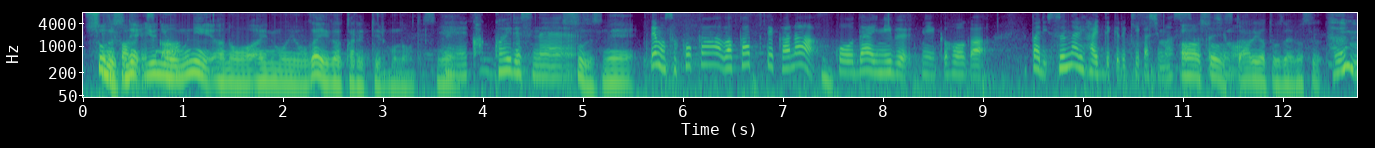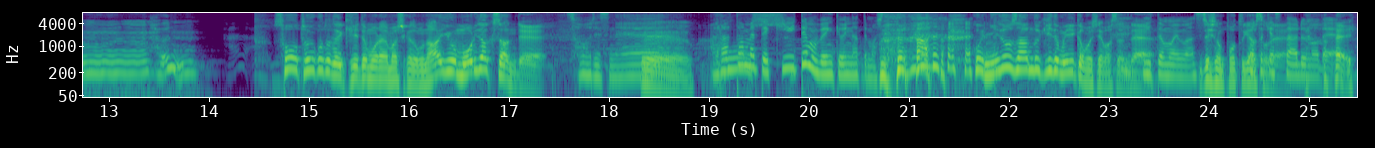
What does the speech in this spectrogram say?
そうですね。ユニフォームにあのアイヌ模様が描かれているものですね、えー、かっこいいですね。そうですね。でもそこが分かってからこう第2部に行く方がやっぱりすんなり入ってくる気がしますあそうですか。ありがとうございます。そうということで聞いてもらいましたけど内容盛りだくさんでそうですね、えー、改めて聞いても勉強になってました、これ二度三度聞いてもいいかもしれませんね。いいと思います。ぜひともポッドキャストで。あるので、はい、はい、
